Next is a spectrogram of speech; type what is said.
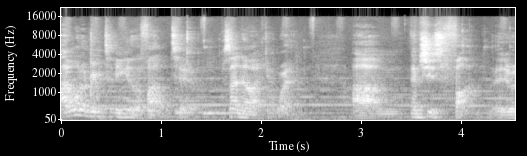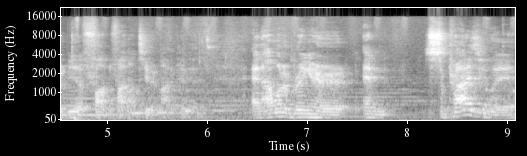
I want to bring Tamika to the final two because I know I can win, um, and she's fun. It would be a fun final two in my opinion, and I want to bring her. And surprisingly,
